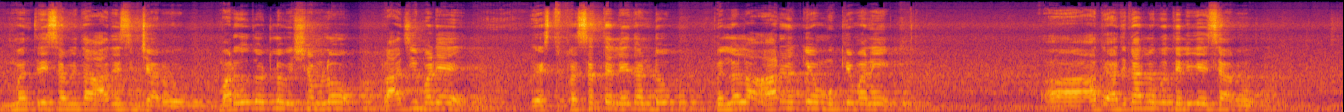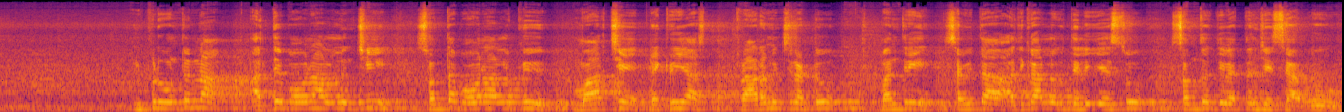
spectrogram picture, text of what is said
మంత్రి సవిత ఆదేశించారు. మరుగుదొడ్ల విషయంలో రాజీ పడే ప్రసక్తే లేదంటూ పిల్లల ఆరోగ్యం ముఖ్యమని అధి- అధికారులకు తెలియజేశారు. ఇప్పుడు ఉంటున్న అద్దె భవనాల నుంచి సొంత భవనాలకు మార్చే ప్రక్రియ ప్రారంభించినట్టు మంత్రి సవిత అధికారులకు తెలియజేస్తూ సంతృప్తి వ్యక్తం చేశారు.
